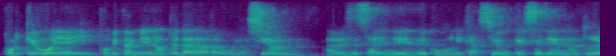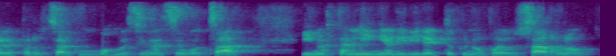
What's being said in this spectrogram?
¿Por qué voy ahí? Porque también opera la regulación. A veces hay medios de comunicación que serían naturales para usar, como vos mencionaste WhatsApp, y no es tan lineal y directo que uno pueda usarlo,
